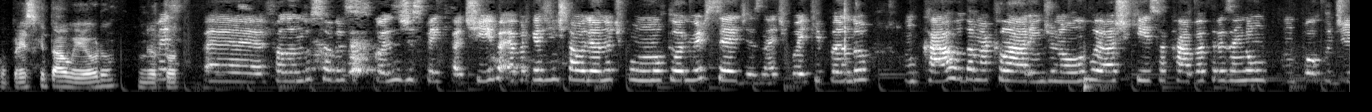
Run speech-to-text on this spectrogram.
com o preço que tá o euro, eu Mas, tô... é, falando sobre essas coisas de expectativa, é porque a gente tá olhando, tipo, um motor Mercedes, né, tipo, equipando um carro da McLaren de novo, eu acho que isso acaba trazendo um, um pouco de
